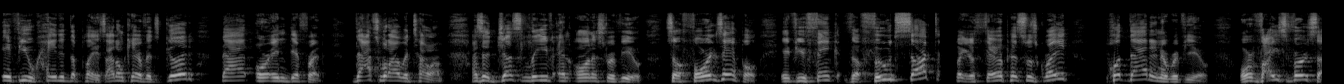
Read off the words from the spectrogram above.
if you hated the place. I don't care if it's good, bad, or indifferent. That's what I would tell them. I said, just leave an honest review. So for example, if you think the food sucked, but your therapist was great, put that in a review, or vice versa,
